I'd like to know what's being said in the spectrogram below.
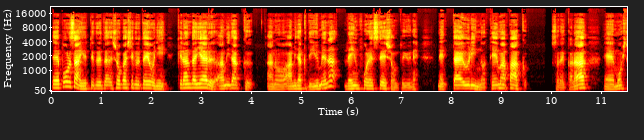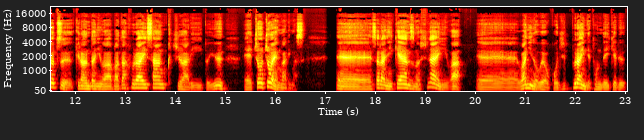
で、ポールさん言ってくれた、紹介してくれたように、キュランダにある Army Duck、あの、 Army Duck で有名な Rainforestation というね、熱帯雨林のテーマパーク。それから、えーもう一つ、キュランダには Butterfly Sanctuary という、えー蝶々園があります。えーさらに、ケアンズの市内には、えーワニの上をこうジップラインで飛んでいける、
